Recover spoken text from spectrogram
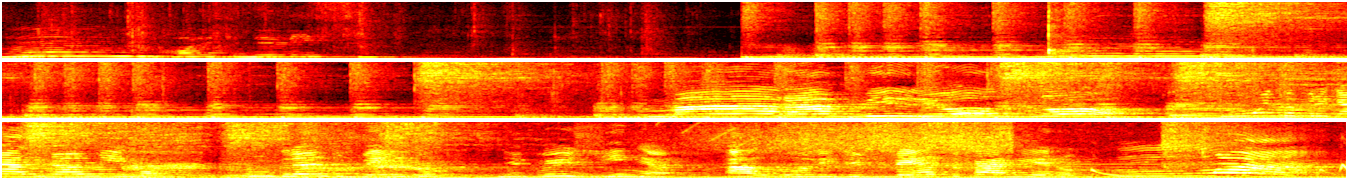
Hum, olha que delícia. Hum. Maravilhoso! Muito obrigado, meu amigo. Um grande beijo de Virgínia, a Luli de Beto Carreiro. Mua!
